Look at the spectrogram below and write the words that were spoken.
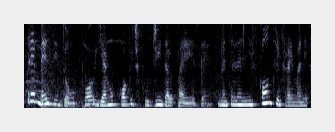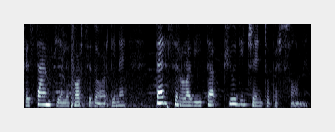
Tre mesi dopo, Yanukovych fuggì dal paese, mentre negli scontri fra i manifestanti e le forze d'ordine persero la vita più di 100 persone.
